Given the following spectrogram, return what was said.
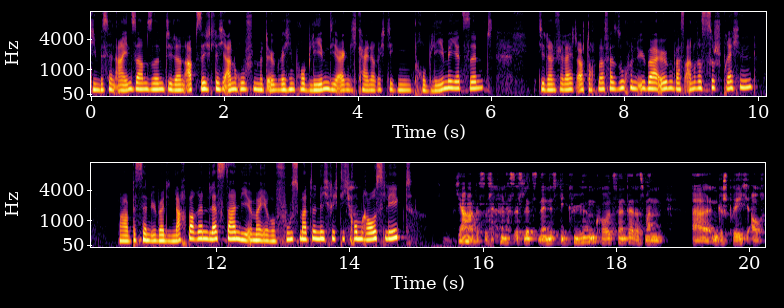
die ein bisschen einsam sind, die dann absichtlich anrufen mit irgendwelchen Problemen, die eigentlich keine richtigen Probleme jetzt sind, die dann vielleicht auch doch mal versuchen, über irgendwas anderes zu sprechen mal ein bisschen über die Nachbarin lästern, die immer ihre Fußmatte nicht richtig rum rauslegt. Ja, das ist, das ist letzten Endes die Kühe im Callcenter, dass man äh, ein Gespräch auch,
